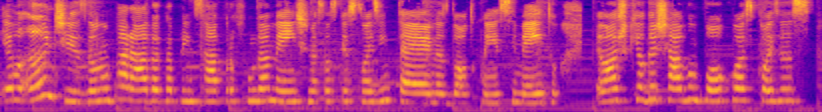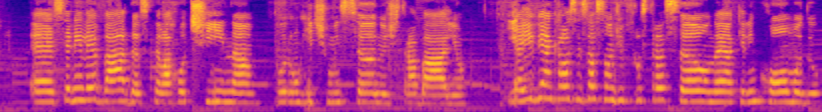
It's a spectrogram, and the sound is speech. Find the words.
eu, antes eu não parava para pensar profundamente nessas questões internas do autoconhecimento. Eu acho que eu deixava um pouco as coisas é, serem levadas pela rotina, por um ritmo insano de trabalho. E aí vem aquela sensação de frustração, né? Aquele incômodo.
